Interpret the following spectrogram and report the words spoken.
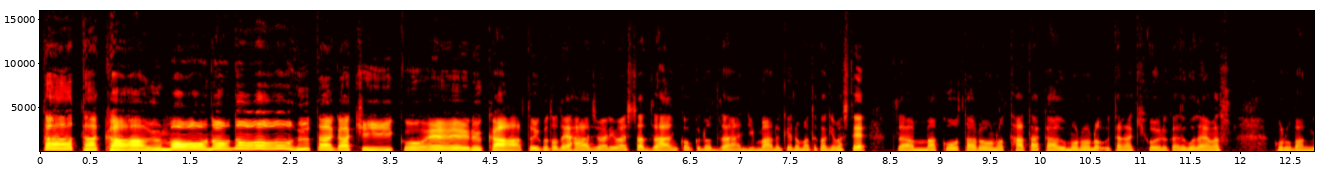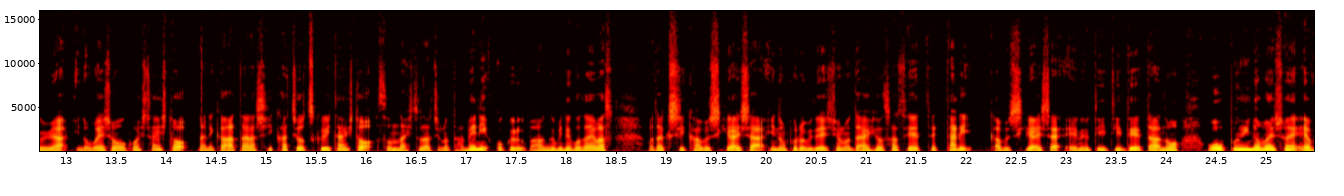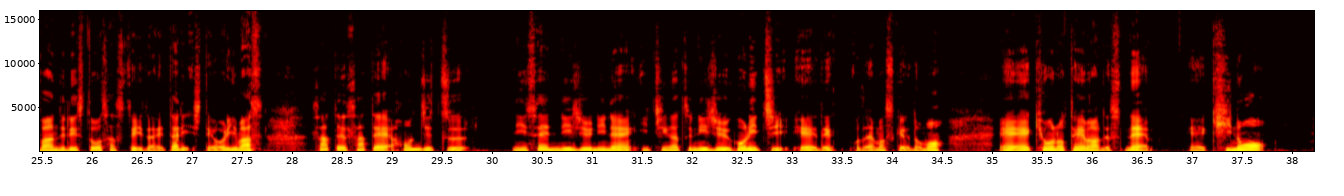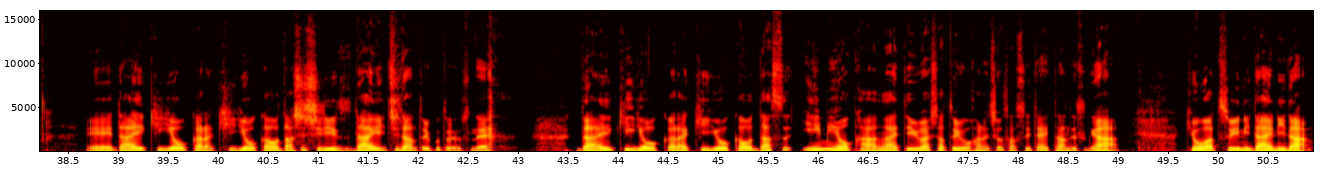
戦う者の歌が聞こえるかということで始まりました。残酷の残に間抜けの間とかけまして残魔高太郎の戦う者の歌が聞こえるかでございます。この番組はイノベーションを起こしたい人何か新しい価値を作りたい人そんな人たちのために送る番組でございます。私株式会社イノプロビゼーションの代表させてたり株式会社 NTT データのオープンイノベーションエヴァンジリストをさせていただいたりしております。さてさて本日2022年1月25日、でございますけれども、えー、今日のテーマはですね、えー、昨日、え大企業から起業家を出しシリーズ第1弾ということでですね 大企業から起業家を出す意味を考えてみましたというお話をさせていただいたんですが今日はついに第2弾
